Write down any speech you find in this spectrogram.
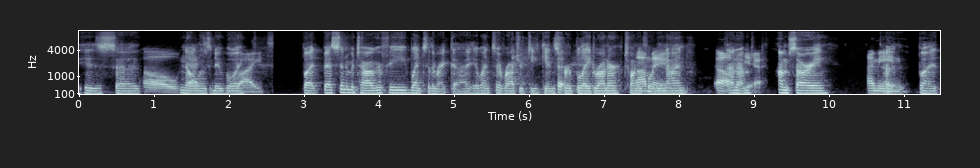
is uh, Oh, Nolan's new boy. Right. but best cinematography went to the right guy. It went to Roger Deakins for Blade Runner 2049. Oh And I'm- yeah. I'm sorry, I uh, mean, but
